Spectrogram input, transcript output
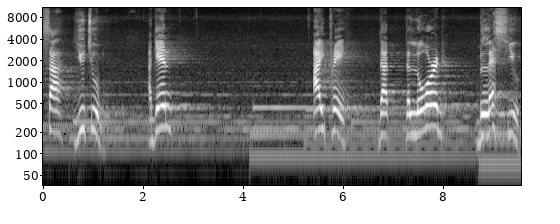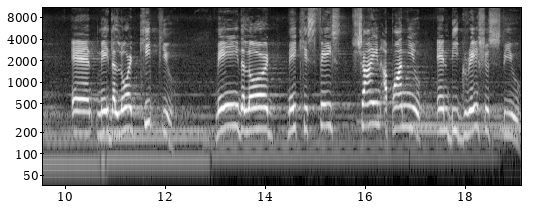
sa YouTube. Again, I pray that the Lord bless you and may the Lord keep you. May the Lord make his face shine upon you and be gracious to you.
